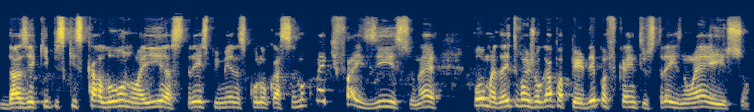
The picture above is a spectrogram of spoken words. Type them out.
das equipes que escalonam aí as três primeiras colocações. Mas como é que faz isso, né? Pô, mas daí tu vai jogar para perder para ficar entre os três? Não é isso.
